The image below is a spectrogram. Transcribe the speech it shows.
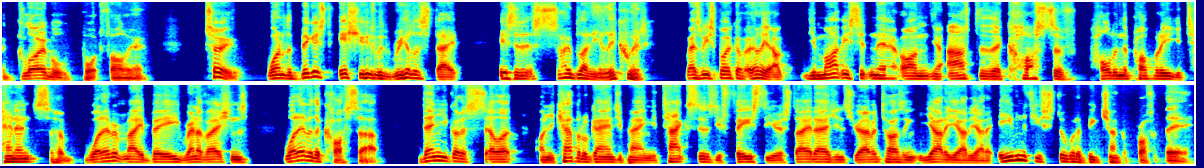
a global portfolio. Two, one of the biggest issues with real estate is that it's so bloody liquid. As we spoke of earlier, you might be sitting there on, you know, after the costs of holding the property, your tenants, uh, whatever it may be, renovations, whatever the costs are. Then you've got to sell it on your capital gains. You're paying your taxes, your fees to your estate agents, your advertising, yada, yada, yada. Even if you've still got a big chunk of profit there,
